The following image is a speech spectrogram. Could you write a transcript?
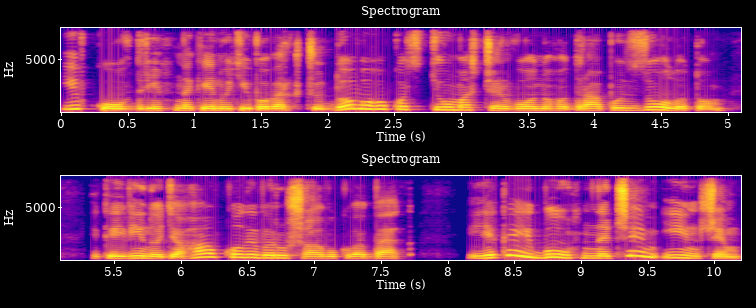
і в ковдрі, накинутій поверх чудового костюма з червоного драпу з золотом, який він одягав, коли вирушав у Квебек, і який був не чим іншим,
